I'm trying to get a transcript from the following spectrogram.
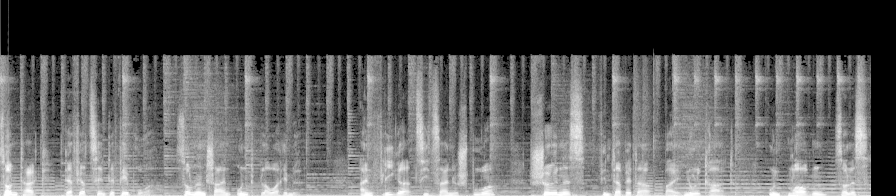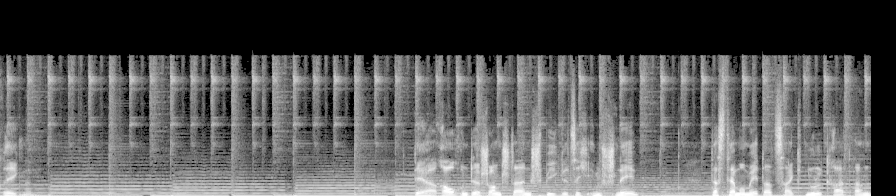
Sonntag, der 14. Februar. Sonnenschein und blauer Himmel. Ein Flieger zieht seine Spur. Schönes Winterwetter bei 0 Grad. Und morgen soll es regnen. Der rauchende Schornstein spiegelt sich im Schnee. Das Thermometer zeigt 0 Grad an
